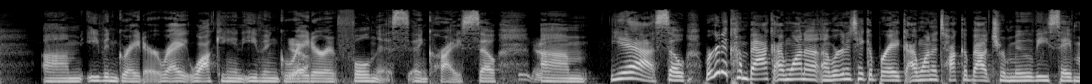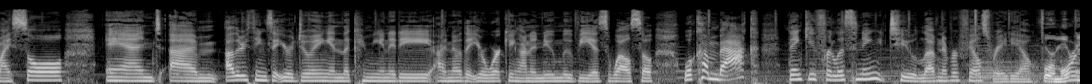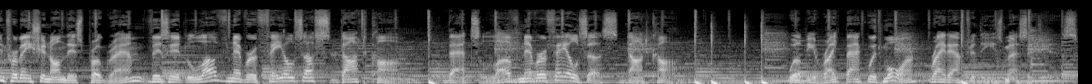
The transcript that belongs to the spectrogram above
Um, even greater, right? Walking in even greater fullness in Christ. So, um, yeah, so we're going to come back. I want to, uh, we're going to take a break. I want to talk about your movie, Save My Seoul, and um, other things that you're doing in the community. I know that you're working on a new movie as well. So we'll come back. Thank you for listening to Love Never Fails Radio. For more information on this program, visit loveneverfailsus.com. That's loveneverfailsus.com. We'll be right back with more right after these messages.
